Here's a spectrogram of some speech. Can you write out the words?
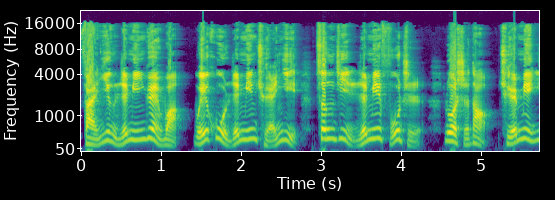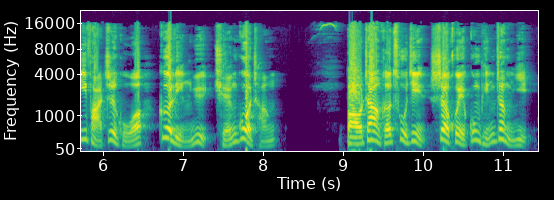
反映人民愿望、维护人民权益、增进人民福祉落实到全面依法治国各领域全过程，保障和促进社会公平正义，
